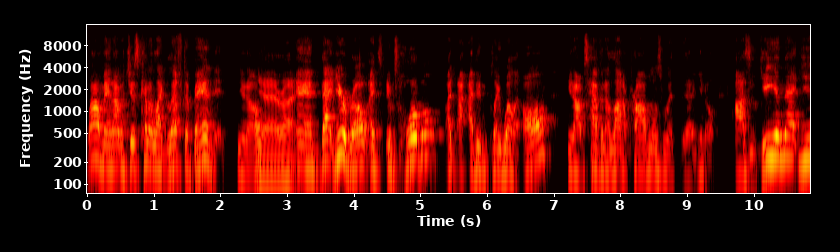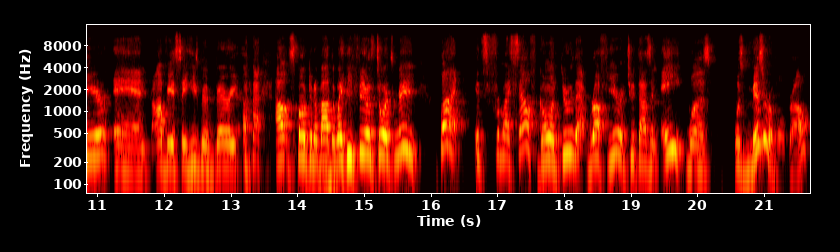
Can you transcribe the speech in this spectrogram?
wow, man, I was just kind of like left abandoned, you know? Yeah, right. And that year, bro, it, it was horrible. I, I, didn't play well at all. You know, I was having a lot of problems with, uh, you know, Ozzie Guillen that year. And obviously, he's been very outspoken about the way he feels towards me. But it's for myself going through that rough year in 2008 was was miserable, bro.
